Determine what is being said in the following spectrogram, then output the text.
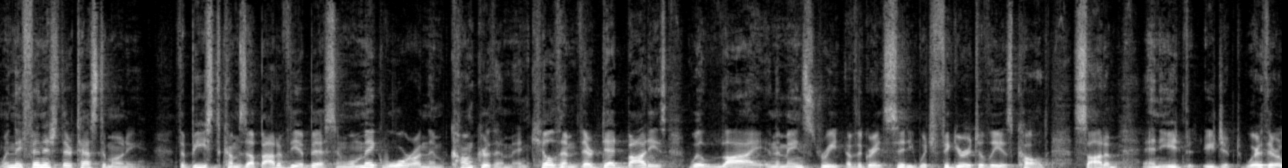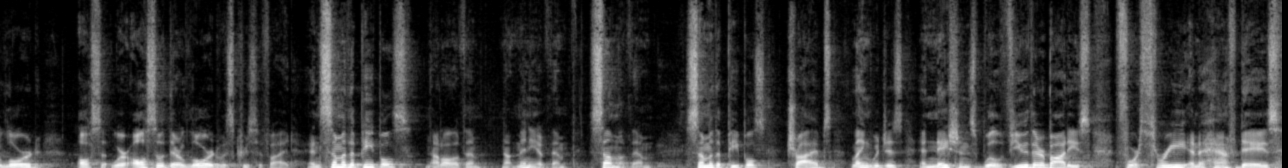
when they finish their testimony, the beast comes up out of the abyss and will make war on them, conquer them, and kill them. Their dead bodies will lie in the main street of the great city, which figuratively is called Sodom and Egypt, where their Lord also, where also their Lord was crucified. And some of the peoples, not all of them, not many of them, some of them, some of the peoples, tribes, languages, and nations will view their bodies for three and a half days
